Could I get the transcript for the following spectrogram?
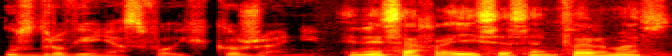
uzdrowienia swoich korzeni. En esas raíces enfermas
